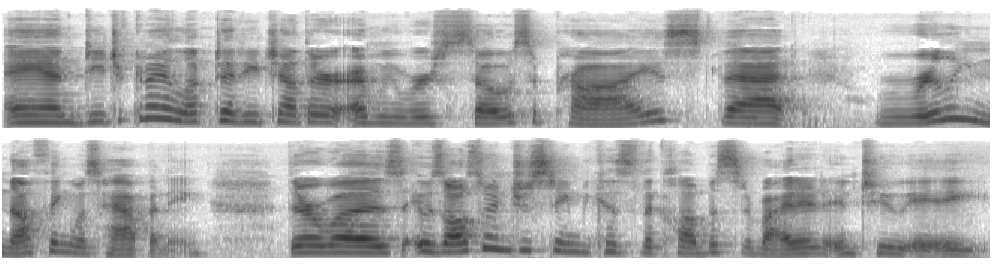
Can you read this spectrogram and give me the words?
And Dietrich and I looked at each other and we were so surprised that really nothing was happening. There was, it was also interesting because the club was divided into a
